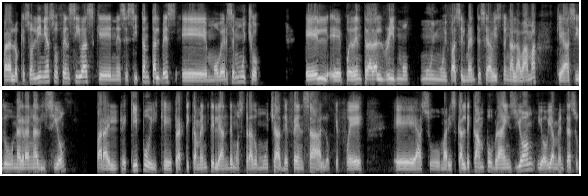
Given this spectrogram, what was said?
para lo que son líneas ofensivas que necesitan tal vez eh, moverse mucho, él eh, puede entrar al ritmo muy, muy fácilmente. Se ha visto en Alabama que ha sido una gran adición para el equipo y que prácticamente le han demostrado mucha defensa a lo que fue eh, a su mariscal de campo, Brian Young, y obviamente a su,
